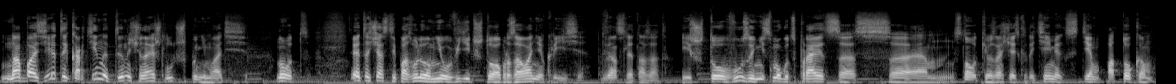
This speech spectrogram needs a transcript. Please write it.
На базе этой картины ты начинаешь лучше понимать. Ну вот, это часто и позволило мне увидеть, что образование в кризисе 12 лет назад. И что вузы не смогут справиться с, эм, снова-таки возвращаясь к этой теме, с тем потоком,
